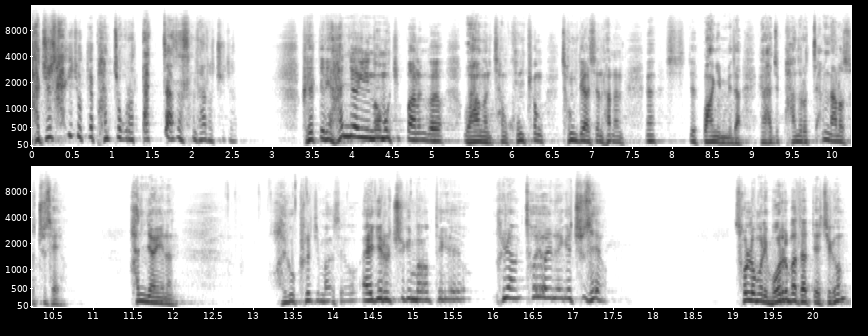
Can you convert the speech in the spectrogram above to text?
아주 사이좋게 반쪽으로 딱 짜서 나눠주자. 그랬더니 한 여인이 너무 기뻐하는 거예요. 왕은 참 공평 정대하신 하는 어, 왕입니다. 아주 반으로 쫙 나눠서 주세요. 한 여인은 아이고 그러지 마세요. 아기를 죽이면 어떻게 해요? 그냥 저 여인에게 주세요. 솔로몬이 뭐를 받았대요 지금?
